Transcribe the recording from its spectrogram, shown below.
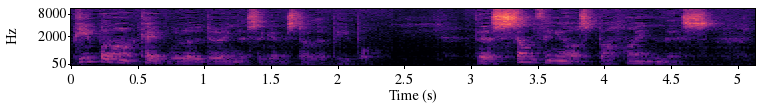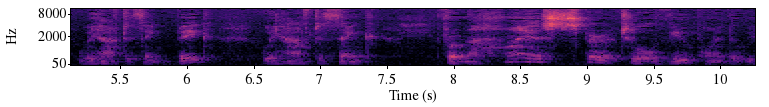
People aren't capable of doing this against other people. There's something else behind this. We have to think big. We have to think from the highest spiritual viewpoint that we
